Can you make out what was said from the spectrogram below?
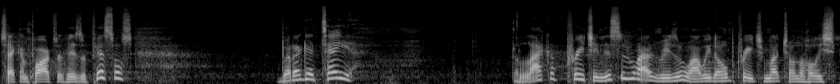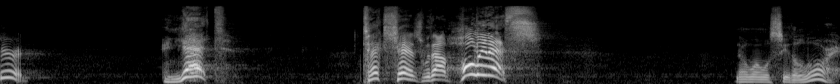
second parts of his epistles. But I to tell you, the lack of preaching, this is why the reason why we don't preach much on the Holy Spirit. And yet, text says, without holiness, no one will see the Lord.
